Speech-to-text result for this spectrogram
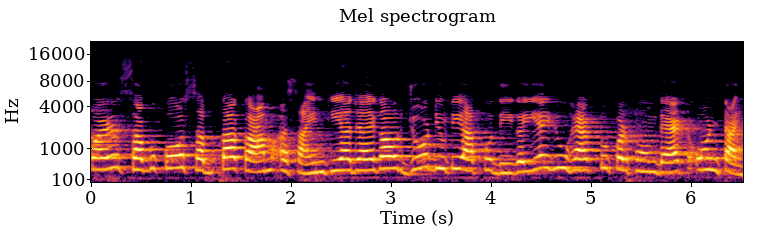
पर सबको सबका काम असाइन किया जाएगा और जो ड्यूटी आपको दी गई है you have to perform that on time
